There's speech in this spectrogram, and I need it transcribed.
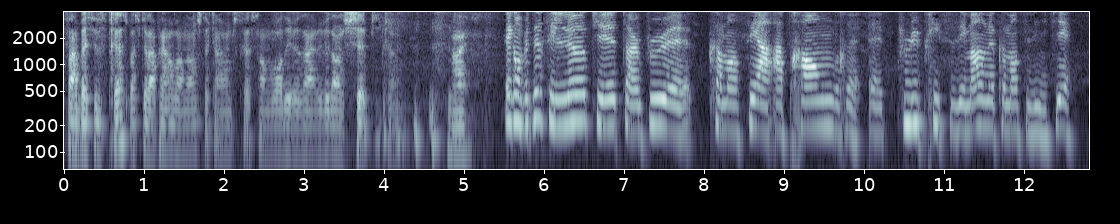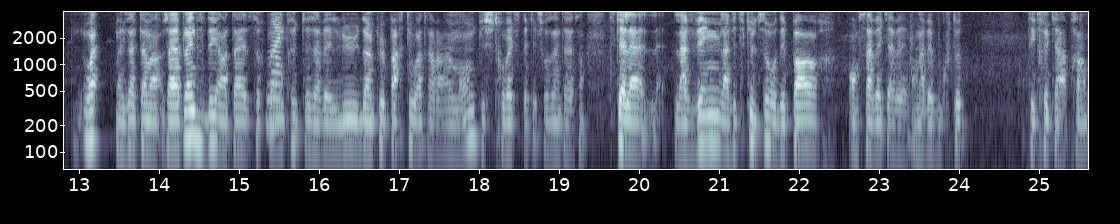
faire baisser le stress, parce que la première vendange, c'était quand même stressant de voir des raisins arriver dans le chai, puis comme... Ouais. Fait qu'on peut dire c'est là que tu as un peu euh, commencé à apprendre euh, plus précisément là, comment tu vinifiais. Ouais, exactement. J'avais plein d'idées en tête sur plein Ouais. de trucs que j'avais lus d'un peu partout à travers le monde, puis je trouvais que c'était quelque chose d'intéressant. Parce que la, la, la vigne, la viticulture au départ, on savait y avait, on avait beaucoup tout des trucs à apprendre.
